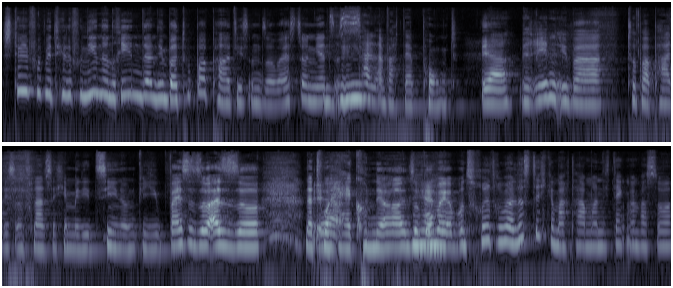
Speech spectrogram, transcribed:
stell dir vor, wir telefonieren und reden dann über Tupperpartys und so, weißt du? Und jetzt mhm. ist es halt einfach der Punkt. Ja. Wir reden über Tupperpartys und pflanzliche Medizin und wie, weißt du, so, also so Naturheilkunde ja. und so, wo ja. wir uns früher drüber lustig gemacht haben. Und ich denke mir einfach so,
